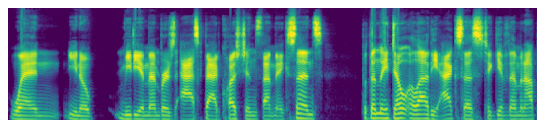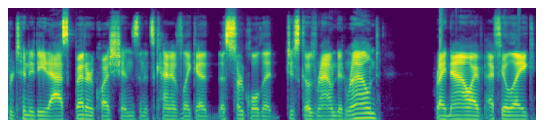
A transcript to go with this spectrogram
when, you know, media members ask bad questions. That makes sense. But then they don't allow the access to give them an opportunity to ask better questions. And it's kind of like a, a circle that just goes round and round. Right now, I, I feel like,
